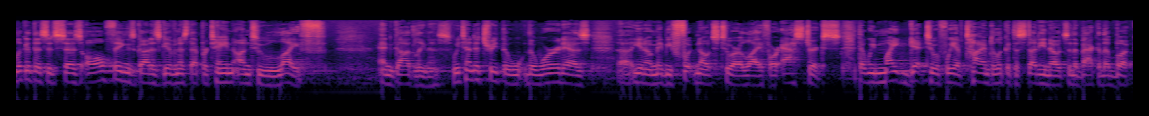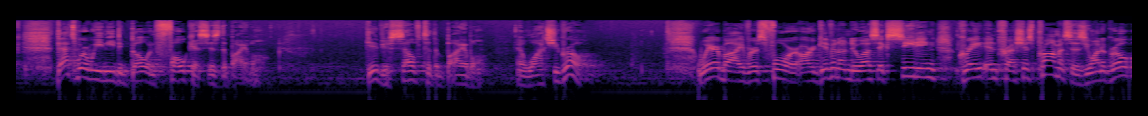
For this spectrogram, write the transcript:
Look at this. It says, All things God has given us that pertain unto life and godliness. We tend to treat the, the word as, uh, you know, maybe footnotes to our life or asterisks that we might get to if we have time to look at the study notes in the back of the book. That's where we need to go and focus is the Bible. Give yourself to the Bible and watch you grow whereby, verse 4, are given unto us exceeding great and precious promises. You want to grow?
